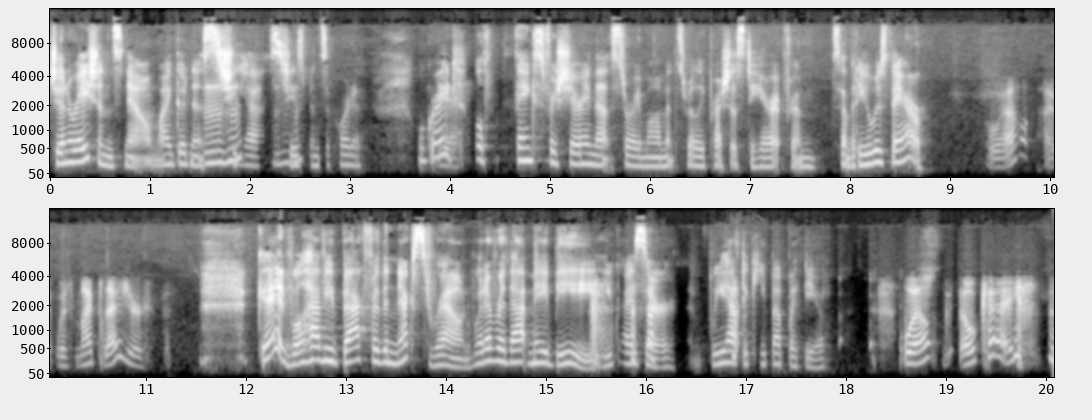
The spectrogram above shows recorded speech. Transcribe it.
generations now. My goodness, she Mhm. has. Mhm. She's been supportive. Well, great. Yeah. Well, thanks for sharing that story, Mom. It's really precious to hear it from somebody who was there. Well, it was my pleasure. Good. We'll have you back for the next round, whatever that may be. You guys are. we have to keep up with you. Well, okay.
